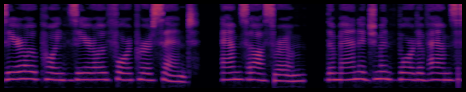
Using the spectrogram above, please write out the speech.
0.04%. AMS Osram, the management board of AMS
